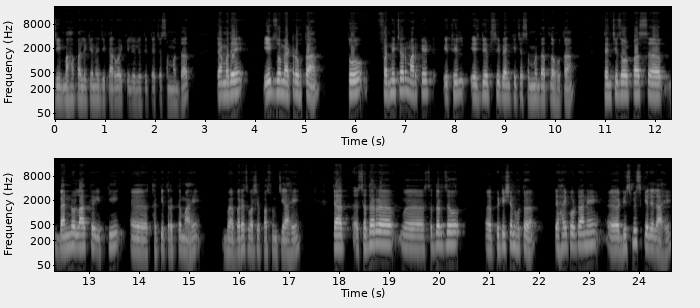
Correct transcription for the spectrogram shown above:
जी महापालिकेने जी कारवाई केलेली होती त्याच्या संबंधात. त्यामध्ये एक जो मॅटर होता तो फर्निचर मार्केट येथील एच डी एफ सी बँकेच्या संबंधातला होता. त्यांची जवळपास ब्याण्णव लाख इतकी थकीत रक्कम आहे. ब बऱ्याच वर्षापासूनची आहे. त्या सदर सदर जो पिटिशन होतं ते हायकोर्टाने डिसमिस केलेलं आहे.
